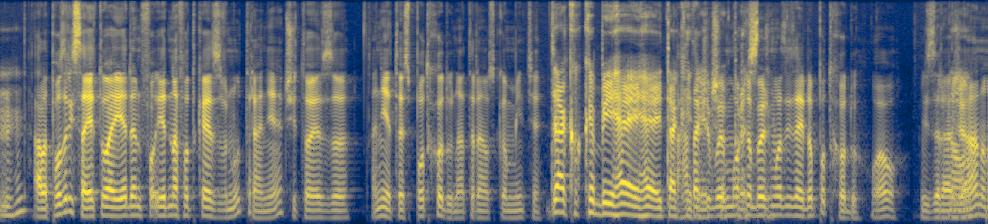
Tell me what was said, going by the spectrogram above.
Mm-hmm. Ale pozri sa, je tu aj jeden, jedna fotka je zvnútra, nie? Či to je z... A nie, to je z podchodu na Trnavskom mýte. Ako keby, hej, hej, také Aha, takže bude, možno budeš môcť ísť aj do podchodu. Wow, vyzerá, no. že áno.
